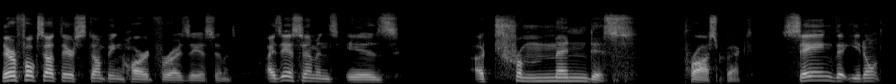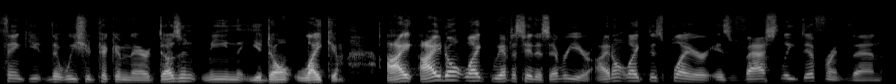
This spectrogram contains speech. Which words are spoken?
There are folks out there stumping hard for Isaiah Simmons. Isaiah Simmons is a tremendous prospect. Saying that you don't think you, that we should pick him there doesn't mean that you don't like him. I I don't like we have to say this every year. I don't like this player is vastly different than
